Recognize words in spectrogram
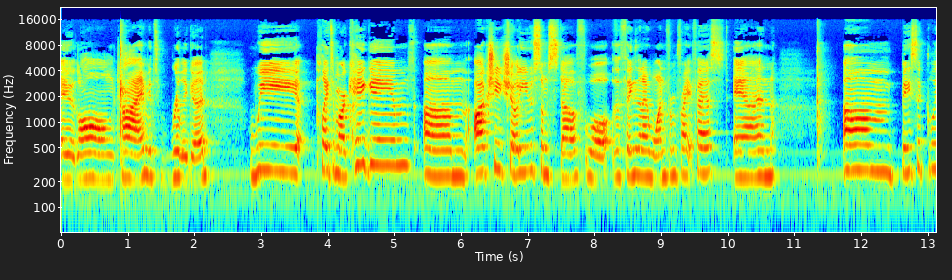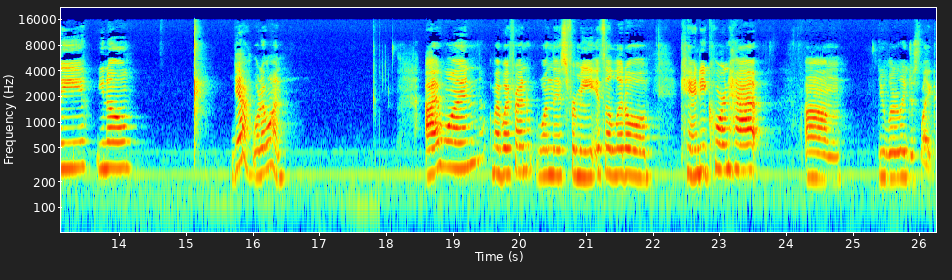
a long time, it's really good. We played some arcade games. Um, I'll actually show you some stuff. Well, the thing that I won from Fright Fest. And um, basically, you know, yeah, what I won. I won, my boyfriend won this for me. It's a little candy corn hat. Um, you literally just like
